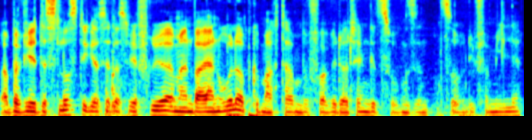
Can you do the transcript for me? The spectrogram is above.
Aber wir, das Lustige ist ja, dass wir früher immer in Bayern Urlaub gemacht haben, bevor wir dorthin gezogen sind, so die Familie.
